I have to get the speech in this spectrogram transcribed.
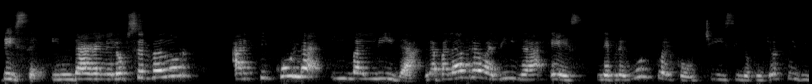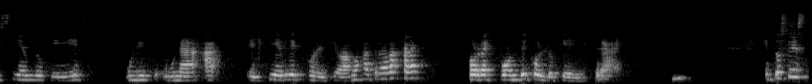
dice, indaga en el observador, articula y valida. La palabra valida es, le pregunto al coachee si lo que yo estoy diciendo que es una, el quiebre por el que vamos a trabajar corresponde con lo que él trae. Entonces,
